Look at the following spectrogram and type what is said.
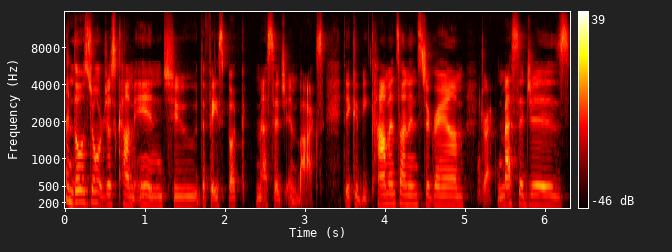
and those don't just come into the Facebook message inbox. They could be comments on Instagram, direct messages,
